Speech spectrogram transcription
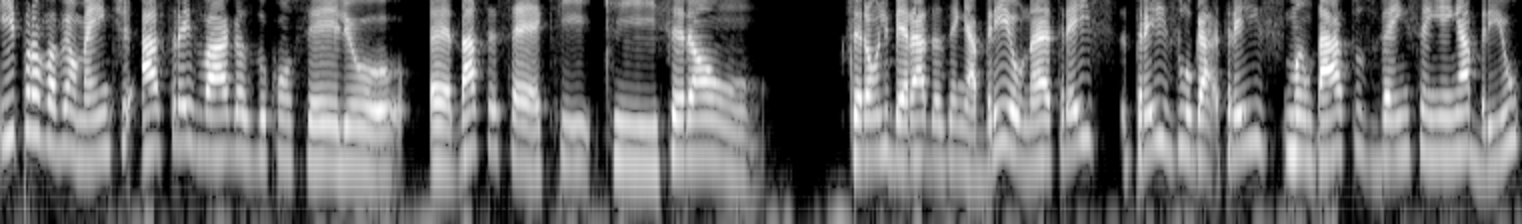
E provavelmente as três vagas do conselho é, da CCE que, que serão serão liberadas em abril, né? Três, três, lugar, três mandatos vencem em abril.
